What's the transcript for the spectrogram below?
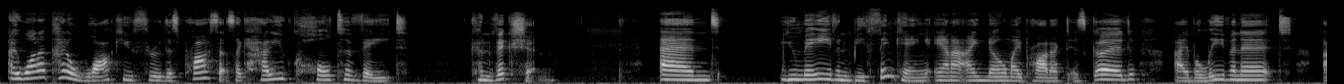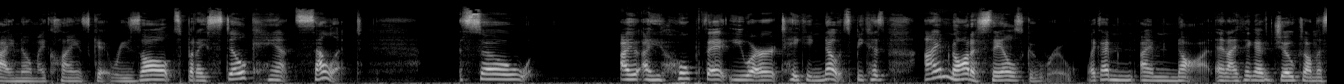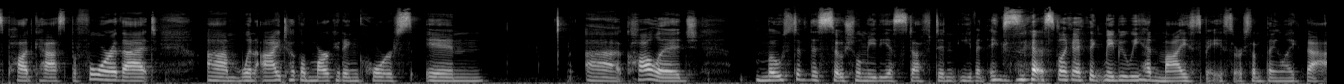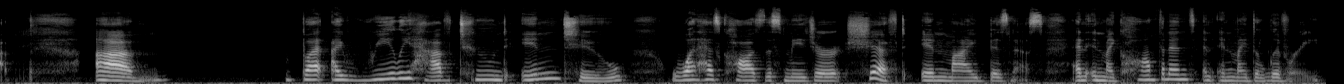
I want to kind of walk you through this process. Like, how do you cultivate conviction. And you may even be thinking, Anna, I know my product is good. I believe in it. I know my clients get results, but I still can't sell it. So I, I hope that you are taking notes because I'm not a sales guru. Like I'm I'm not. And I think I've joked on this podcast before that um, when I took a marketing course in uh, college, most of this social media stuff didn't even exist. Like I think maybe we had MySpace or something like that. Um, but I really have tuned into what has caused this major shift in my business and in my confidence and in my delivery.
